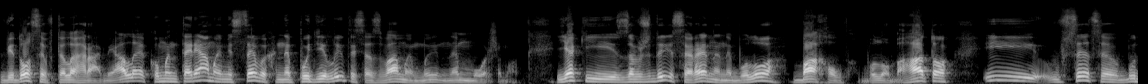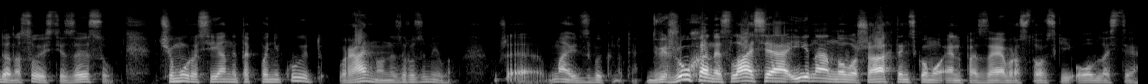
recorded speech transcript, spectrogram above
відоси в телеграмі, але коментарями місцевих не поділитися з вами ми не можемо. Як і завжди, сирени не було, бахов було багато, і все це буде на совісті ЗСУ. Чому росіяни так панікують, реально не зрозуміло. Вже мають звикнути. Двіжуха неслася і на Новошахтинському НПЗ в Ростовській області.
